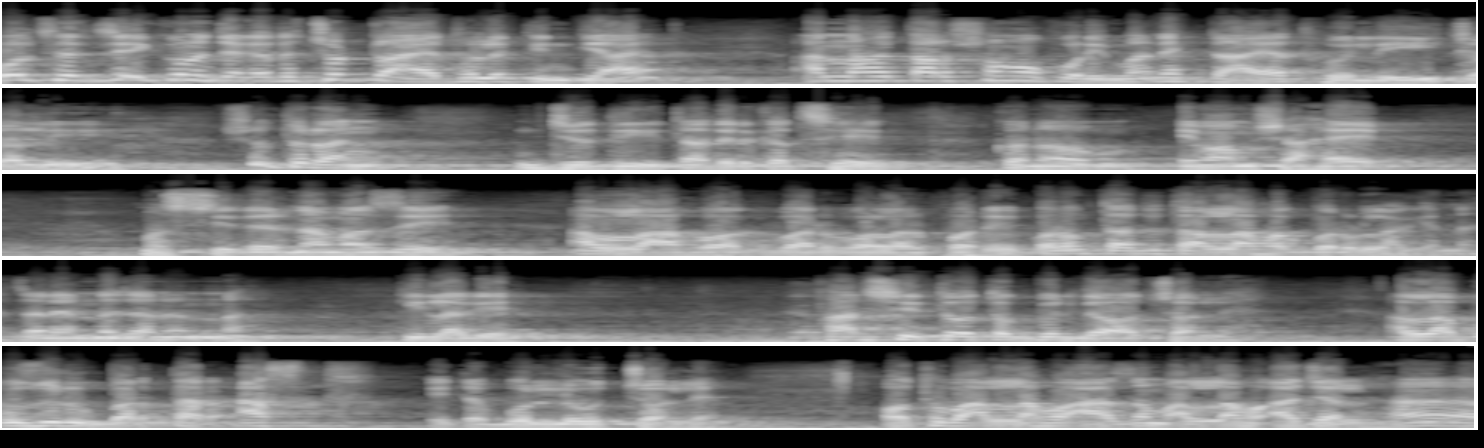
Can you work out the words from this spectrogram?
বলছে যে কোনো জায়গাতে ছোট্ট আয়াত হলে তিনটি আয়াত। আর না হয় তার সম পরিমাণ একটা আয়াত হইলেই চলে। সুতরাং যদি তাদের কাছে কোন ইমাম সাহেব মসজিদের নামাজে আল্লাহ আকবর বলার পরে, বরং তাদের তো আল্লাহ আকবরও লাগে না, জানেন না জানেন না? কি লাগে? ফার্সিতেও তকবির দেওয়া চলে। আল্লাহ বুজুর্গ বার্তার আস্ত, এটা বললেও চলে। অথবা আল্লাহ আজম, আল্লাহ আজল হ্যাঁ?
